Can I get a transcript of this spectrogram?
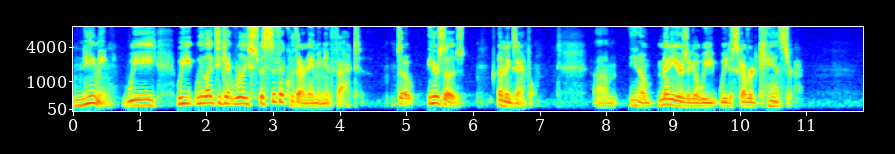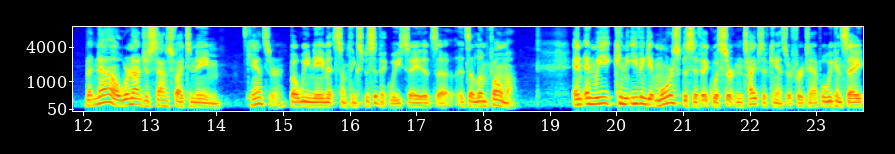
naming. We, we, we like to get really specific with our naming, in fact. So here's a, an example. Um, you know, many years ago, we, we discovered cancer. But now we're not just satisfied to name cancer, but we name it something specific. We say it's a, it's a lymphoma. And, and we can even get more specific with certain types of cancer. For example, we can say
